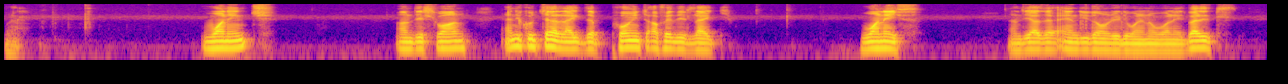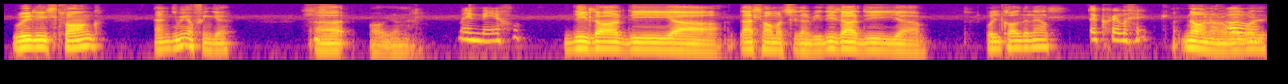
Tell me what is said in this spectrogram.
well one inch on this one. And you could tell like the point of it is like one eighth and the other end you don't really want to know one eighth but it's really strong. And give me a finger. Uh oh yeah. My nail. these are the uh that's how much it's gonna be. These are the uh what do you call the nails? Acrylic. No, no, no. What, what Oh. is,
